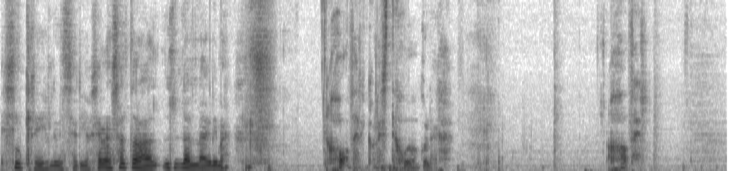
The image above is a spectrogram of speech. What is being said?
Es increíble, en serio. Se me han saltado la- las lágrimas. Joder, con este juego, colega. Joder.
